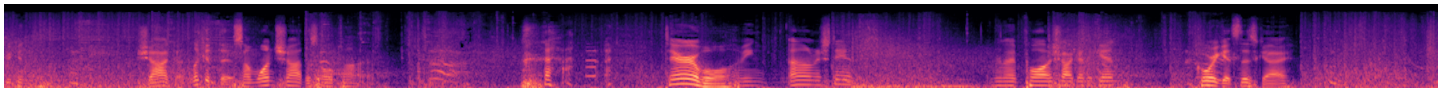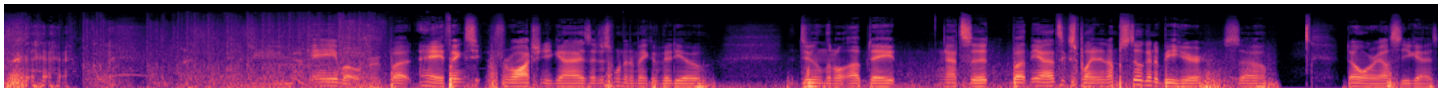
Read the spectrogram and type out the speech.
freaking shotgun. Look at this. I'm one shot this whole time. Terrible. I mean, I don't understand. And then I pull out a shotgun again. Corey gets this guy. Game over. But hey, thanks for watching, you guys. I just wanted to make a video doing a little update. That's it. But yeah, that's explaining. I'm still going to be here, so don't worry. I'll see you guys.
